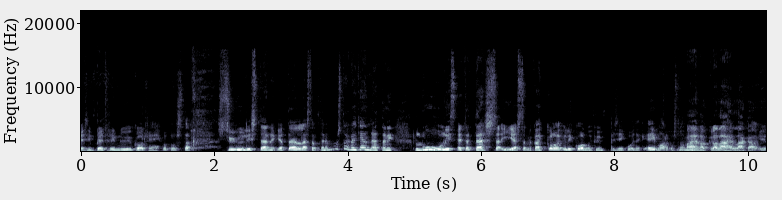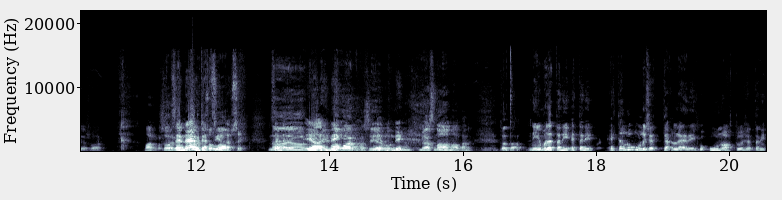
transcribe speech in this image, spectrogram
esim. Petri Nygård hehkutusta syyllistän ja tällaista, mutta niin musta aika jännä, että niin luulis, että tässä iässä, me kaikki ollaan yli kolmekymppisiä kuitenkin, ei Markusta. No mä en oo kyllä lähelläkään, kiitos vaan. Markus. Sorry. Sä näytät siltä. lapsi. No Sä- joo, ja- mä niin. oon vanha sielu, Niin. myös naamalta. Tota, Niin, mutta että, niin, että, niin, että luulisi, että tälleen niin kuin unohtuisi, että niin,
